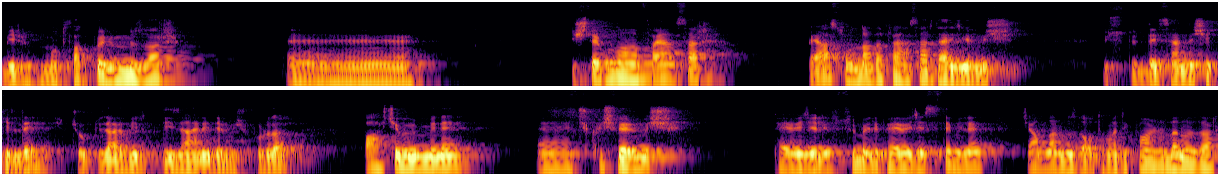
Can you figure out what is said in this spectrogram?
bir mutfak bölümümüz var. Eee işte kullanılan fayanslar beyaz tonlarda fayanslar tercih edilmiş. Üstü desenli şekilde çok güzel bir dizayn edilmiş burada. Bahçe bölümüne e, çıkış verilmiş. PVC'li, sürmeli PVC sistemiyle camlarımızda otomatik panjurlarımız var.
